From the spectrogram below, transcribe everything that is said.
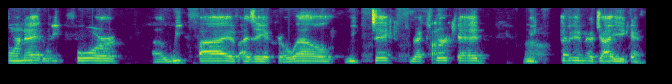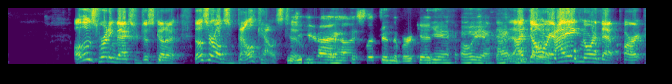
Fournette week four, uh, week five Isaiah Crowell, week six Rex Wow. Burkhead, week Oh. seven Ajayi again. All those running backs are just gonna; those are all just bell cows too. Did too. you hear how I slipped in the Burkhead? Yeah. Oh yeah. I, don't worry, I ignored that part.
